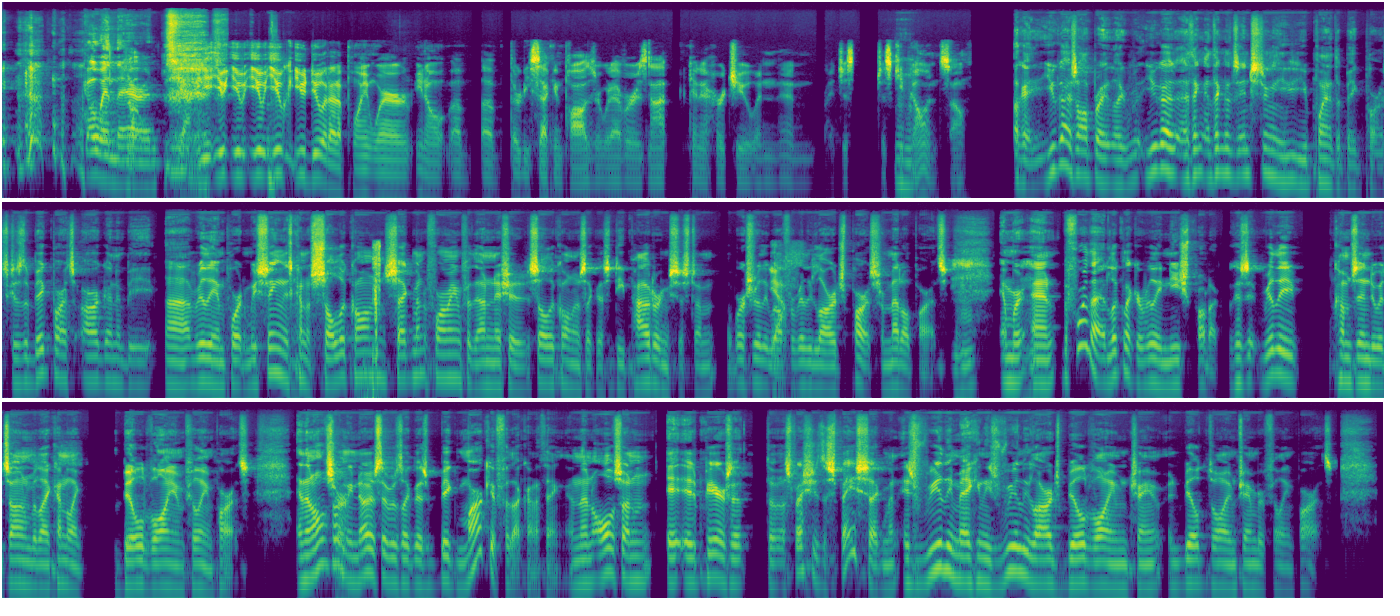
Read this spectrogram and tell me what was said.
go in there and Yeah, you, you, you, you, you do it at a point where you know a, a thirty second pause or whatever is not going to hurt you, and and just just keep Mhm. going. So Okay, you guys operate like you guys. I think I think it's interesting you, you point at the big parts because the big parts are going to be uh, really important. We're seeing this kind of Solukon segment forming for the uninitiated. Solukon is like this depowdering system that works really well Yeah. for really large parts, for metal parts. Mhm. And we're Mhm. and before that, it looked like a really niche product because it really comes into its own with like kind of like build volume filling parts. And then all of a sudden Sure. we noticed there was like this big market for that kind of thing. And then all of a sudden it, it appears that the, especially the space segment is really making these really large build volume cham- build volume chamber filling parts.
